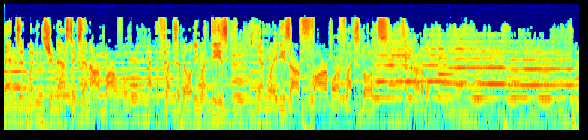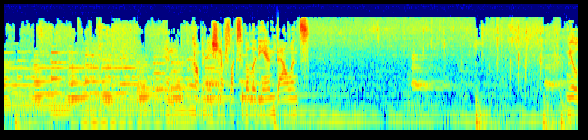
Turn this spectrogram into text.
men's and women's gymnastics and are marvel at the flexibility, but these young ladies are far more flexible. It's, it's incredible. Combination of flexibility and balance. Neil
